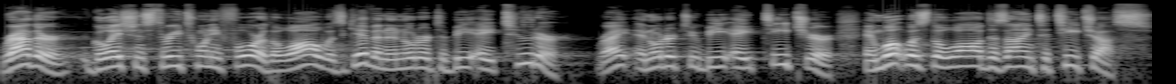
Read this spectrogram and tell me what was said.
Rather, Galatians 3:24, the law was given in order to be a tutor, right? In order to be a teacher. And what was the law designed to teach us?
